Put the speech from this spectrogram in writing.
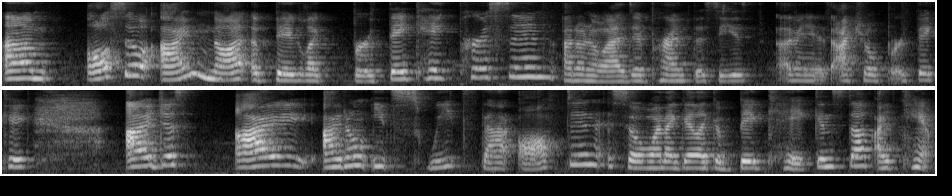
Um, also, I'm not a big like birthday cake person. I don't know why I did parentheses. I mean, it's actual birthday cake. I just I I don't eat sweets that often so when I get like a big cake and stuff I can't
